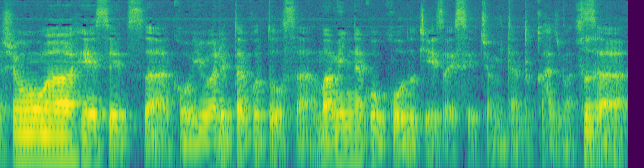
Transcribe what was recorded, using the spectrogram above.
昭和平成ってさこう言われたことをさ、まあ、みんなこう高度経済成長みたいなとこ始まってさ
